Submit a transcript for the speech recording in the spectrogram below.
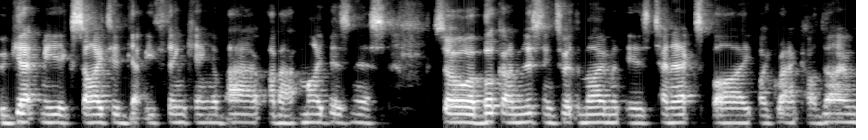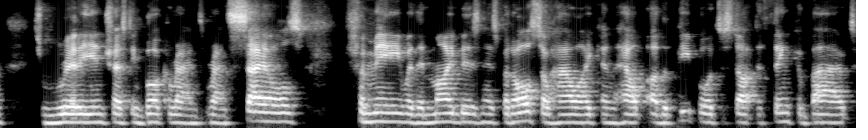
who get me excited, get me thinking about about my business. So a book I'm listening to at the moment is 10x by by Grant Cardone. It's a really interesting book around around sales for me within my business, but also how I can help other people to start to think about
